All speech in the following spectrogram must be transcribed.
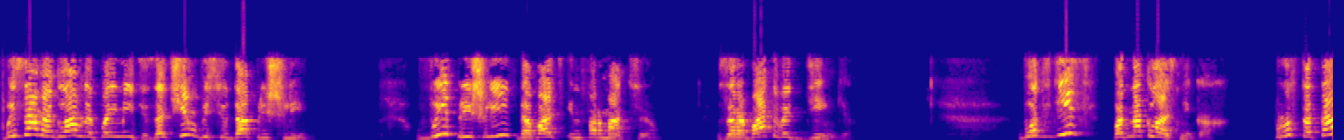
вы самое главное поймите, зачем вы сюда пришли. Вы пришли давать информацию, зарабатывать деньги. Вот здесь, в Одноклассниках, просто так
